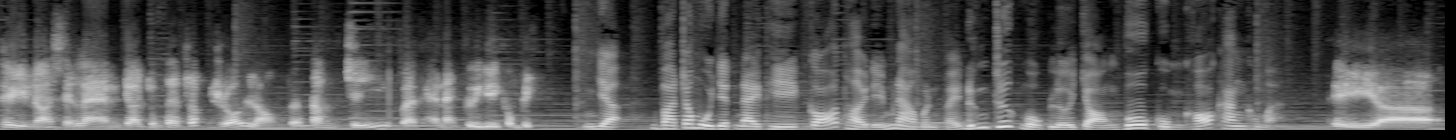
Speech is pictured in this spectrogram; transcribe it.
thì nó sẽ làm cho chúng ta rất rối loạn về tâm trí và khả năng tư duy công việc Dạ, và trong mùa dịch này thì có thời điểm nào mình phải đứng trước một lựa chọn vô cùng khó khăn không ạ? thì uh,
